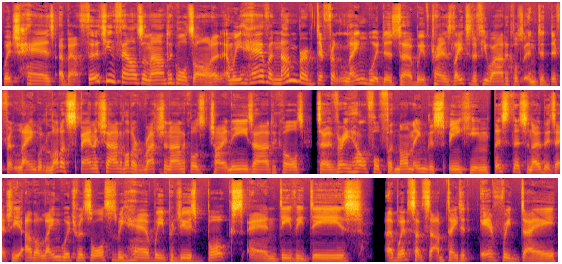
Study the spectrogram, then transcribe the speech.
which has about 13,000 articles on it, and we have a number of different languages. Uh, we've translated a few articles into different languages, a lot of Spanish articles, a lot of Russian articles, Chinese articles. So, very helpful for non English speaking listeners to know there's actually other language resources we have. We produce books and DVDs a website that's updated every day.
